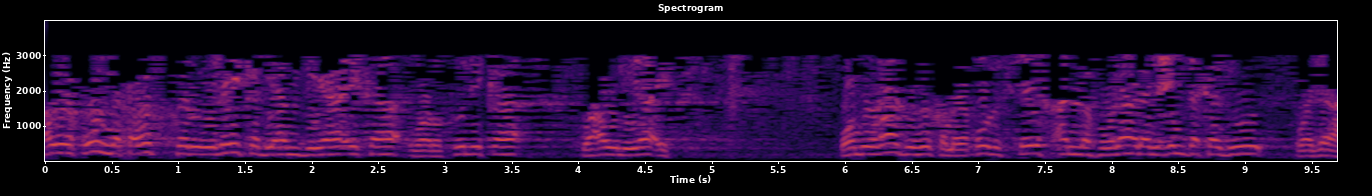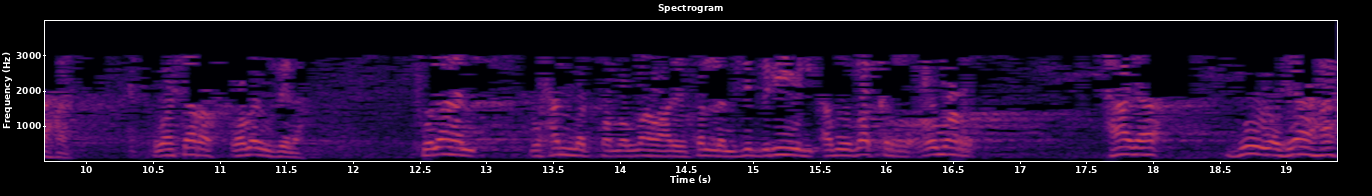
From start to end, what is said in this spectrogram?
أو يقول نتوسل إليك بأنبيائك ورسلك وأوليائك. ومراده كما يقول الشيخ أن فلانا عندك ذو وجاهة وشرف ومنزلة. فلان محمد صلى الله عليه وسلم جبريل أبو بكر عمر هذا ذو وجاهة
